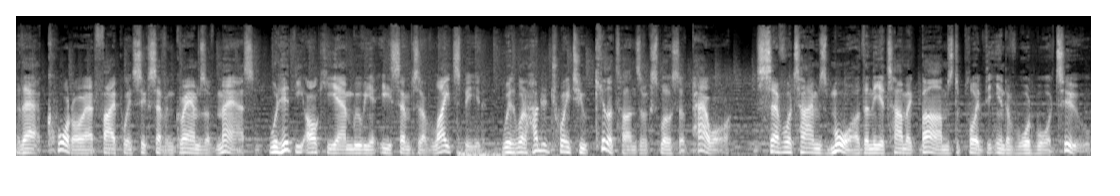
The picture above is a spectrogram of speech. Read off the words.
That quarter at 5.67 grams of mass would hit the RKM moving at 87% of light speed with 122 kilotons of explosive power, several times more than the atomic bombs deployed at the end of World War II.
